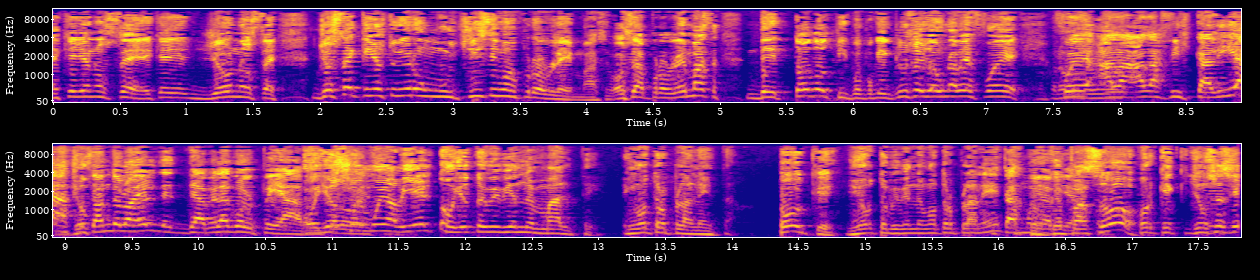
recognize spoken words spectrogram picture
Es que yo no sé, es que yo no sé. Yo sé que ellos tuvieron muchísimos problemas, o sea, problemas de todo tipo, porque incluso ya una vez fue, fue a la, a la fiscalía acusándolo a él de, de haberla golpeado. O yo soy eso. muy abierto o yo estoy viviendo en Marte, en otro planeta. ¿Por qué? Yo estoy viviendo en otro planeta. Muy ¿Por qué pasó? Porque yo no sé si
